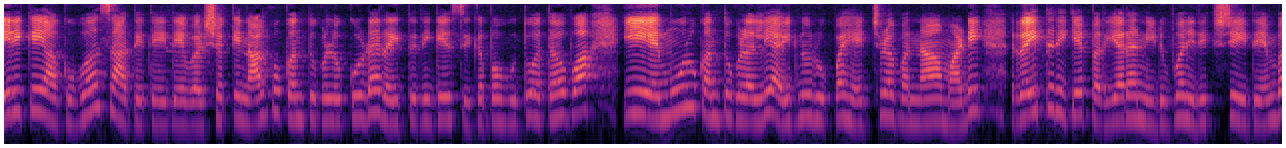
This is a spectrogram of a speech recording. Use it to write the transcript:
ಏರಿಕೆಯಾಗುವ ಸಾಧ್ಯತೆ ಇದೆ. ವರ್ಷಕ್ಕೆ ನಾಲ್ಕು ಕಂತುಗಳು ಕೂಡ ರೈತರಿಗೆ ಸಿಗಬಹುದು ಅಥವಾ ಈ ಮೂರು ಕಂತುಗಳಲ್ಲಿ ಐದುನೂರು ರೂಪಾಯಿ ಹೆಚ್ಚಳವನ್ನು ಮಾಡಿ ರೈತರಿಗೆ ಪರಿಹಾರ ನೀಡುವ ನಿರೀಕ್ಷೆ ಇದೆ ಎಂಬ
